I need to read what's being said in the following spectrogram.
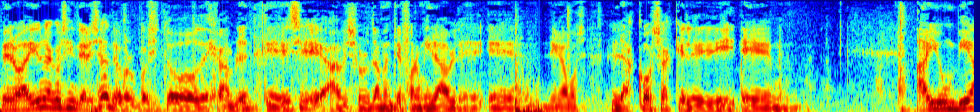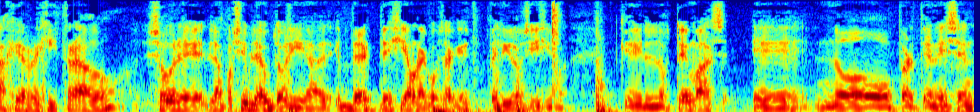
Pero hay una cosa interesante a propósito de Hamlet que es absolutamente formidable. Eh, digamos, las cosas que le di. eh, hay un viaje registrado sobre la posible autoría. Brecht decía una cosa que es peligrosísima, que los temas eh, no pertenecen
